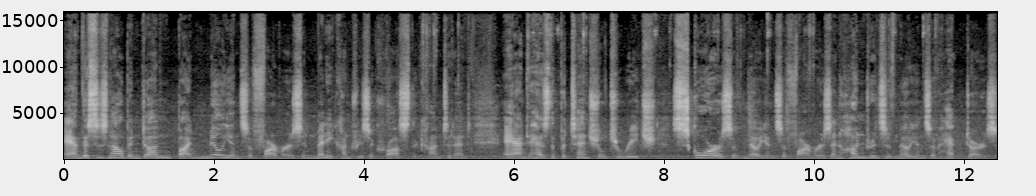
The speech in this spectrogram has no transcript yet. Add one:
And this has now been done by millions of farmers in many countries across the continent and has the potential to reach scores of millions of farmers and hundreds of millions of hectares,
